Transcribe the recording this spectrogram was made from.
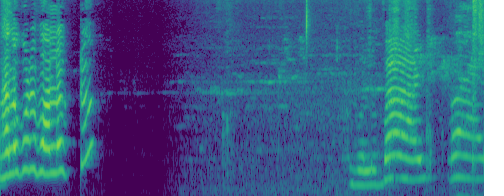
ভালো করে বলো একটু। বলো বাই বাই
